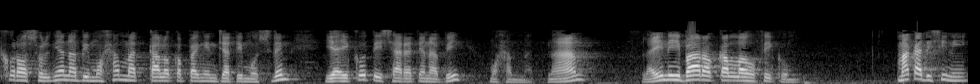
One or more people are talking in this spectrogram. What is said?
Rasulnya Nabi Muhammad, kalau kepengen jadi muslim, ya ikuti syariatnya Nabi Muhammad. Nah, lah ini barakallahu fikum. Maka di sini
